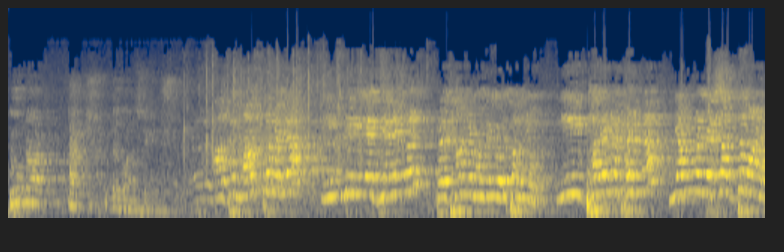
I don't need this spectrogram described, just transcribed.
Do not touch the constitution. അത് മാത്രമല്ല ഇന്ത്യയിലെ ജനങ്ങൾ പ്രധാനമന്ത്രിയോട് പറഞ്ഞു ഈ ഭരണഘടന ഞങ്ങളുടെ ശബ്ദമാണ്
